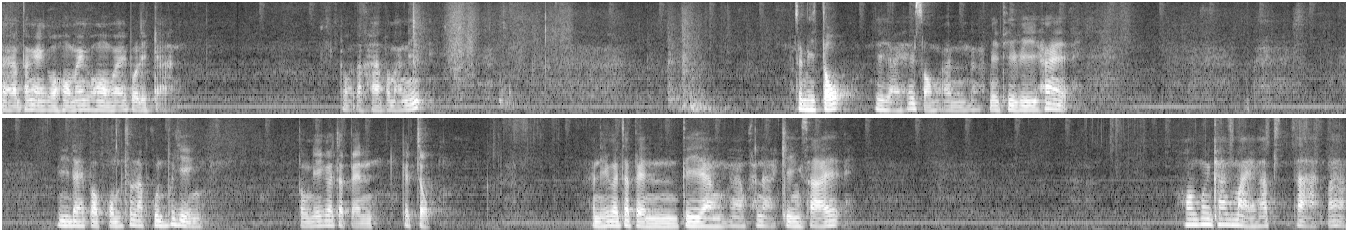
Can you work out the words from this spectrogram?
นะครับ ทั้งแอลกอฮอล์ไม่แอลกอฮอล์ไว้บริการ ก็ราคาประมาณนี้ จะมีโต๊ะใหญ่ๆให้สองอัน มีทีวีให้ มีไดร์เป่าผมสำหรับคุณผู้หญิง ตรงนี้ก็จะเป็นกระจก อันนี้ก็จะเป็นเตียงนะครับขนาด king size ห้องค่อนข้างใหม่ครับสะอาดมาก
